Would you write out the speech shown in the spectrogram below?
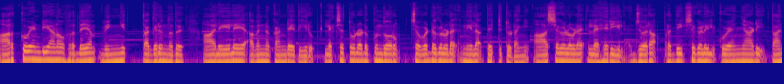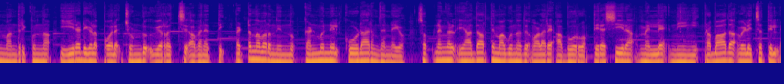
ആർക്കു വേണ്ടിയാണോ ഹൃദയം വിങ്ങി തകരുന്നത്? ആ ലൈലയെ അവനു കണ്ടേ തീരൂ. ലക്ഷ്യത്തോടടുക്കുന്തോറും ചുവടുകളുടെ നില തെറ്റിത്തുടങ്ങി. ആശകളുടെ ലഹരിയിൽ ജ്വര പ്രതീക്ഷകളിൽ കുഴഞ്ഞാടി താൻ മന്ത്രിക്കുന്ന ഈരടികളെപ്പോലെ ചുണ്ടു വിറച്ച് അവനെത്തി. പെട്ടെന്നവർ നിന്നു. കൺമുന്നിൽ കൂടാരം തന്നെയോ? സ്വപ്നങ്ങൾ യാഥാർത്ഥ്യമാകുന്നത് വളരെ അപൂർവം. തിരശീല മെല്ലെ നീങ്ങി. പ്രഭാത വെളിച്ചത്തിൽ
